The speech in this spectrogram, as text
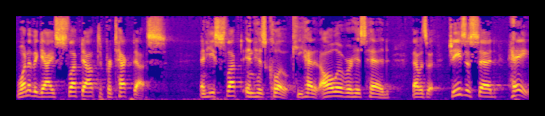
one of the guys slept out to protect us. And he slept in his cloak. He had it all over his head. That was what Jesus said, Hey,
